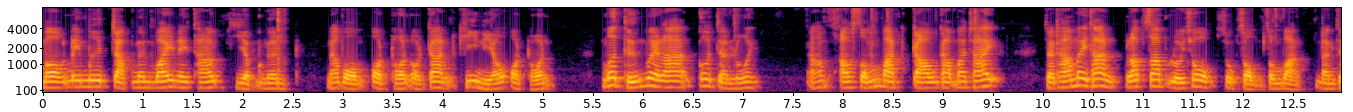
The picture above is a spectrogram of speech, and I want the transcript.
หมอกในมือจับเงินไว้ในเท้าเหยียบเงินนะผมอดทนอดกั้นขี้เหนียวอดทน เมื่อถึงเวลาก็จะรวยนะครับเอาสมบัติเก่ากลับมาใช้ จะทำให้ท่านรับทรัพย์รวยโชคสุขสมสมหวังดังใจ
